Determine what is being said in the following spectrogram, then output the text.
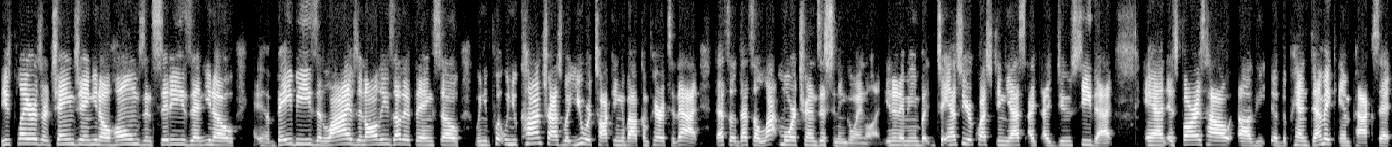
These players are changing you know homes and cities and you know eh, babies and lives and all these other things. So when you put when you contrast what you were talking about compared to that that's a that's a lot more transitioning going on. You know what I mean? But to answer your question yes I, I do see that and as far as how uh, the uh, the pandemic impacts it,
